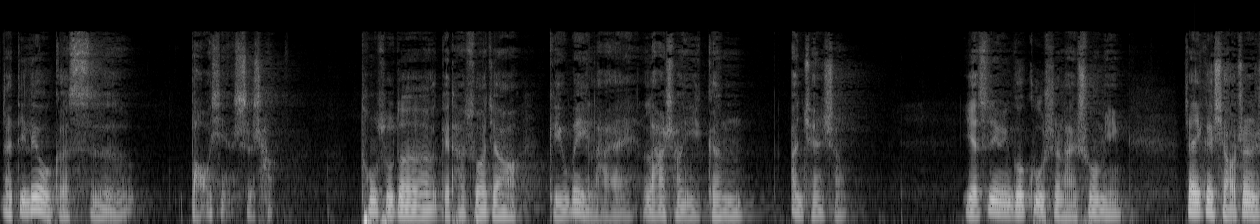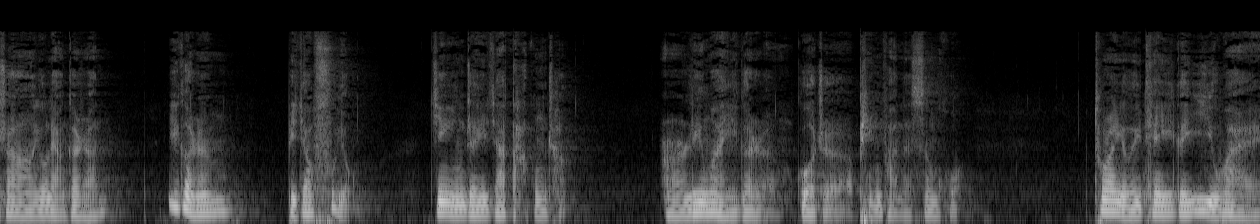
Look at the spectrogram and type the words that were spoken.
那第六个是保险市场，通俗的给他说叫给未来拉上一根安全绳，也是用一个故事来说明，在一个小镇上有两个人，一个人比较富有。经营着一家大工厂，而另外一个人过着平凡的生活。突然有一天，一个意外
